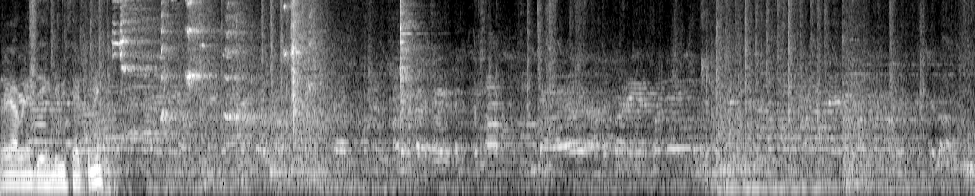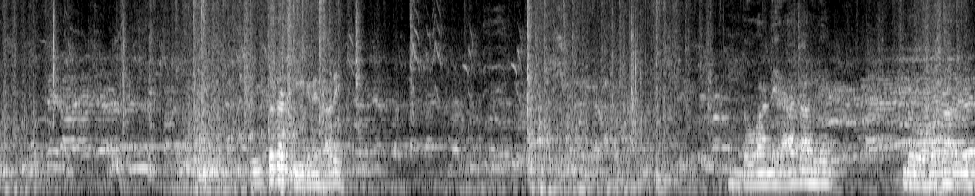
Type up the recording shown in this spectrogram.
ਇਹ ਆਪਣੇ ਦੇਖ ਲਈ ਵੀ ਸੈੱਟ ਨੇ। ਕਬੂਤਰ ਤਾਂ ਠੀਕ ਨੇ ਸਾਰੇ। ਦੋ ਆਂਡੇ ਆ ਕਰ ਲੈ ਦੋ ਹੋ ਕਰ ਲੈ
